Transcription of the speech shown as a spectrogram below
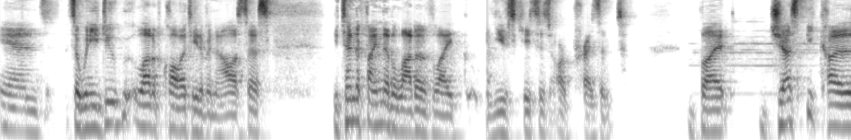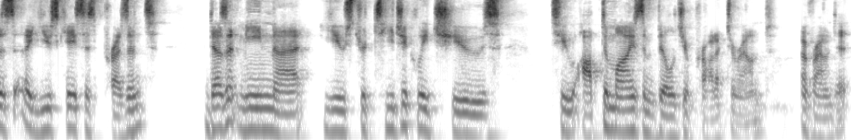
And so when you do a lot of qualitative analysis you tend to find that a lot of like use cases are present. But just because a use case is present doesn't mean that you strategically choose to optimize and build your product around around it.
